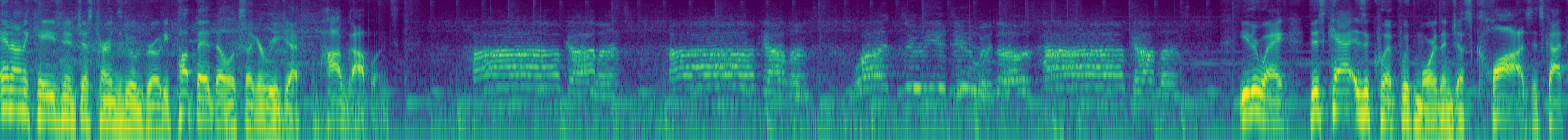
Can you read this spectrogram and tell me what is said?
and on occasion it just turns into a grody puppet that looks like a reject from Hobgoblins. Hobgoblins, hobgoblins, what do you do with those hobgoblins? Either way, this cat is equipped with more than just claws. It's got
